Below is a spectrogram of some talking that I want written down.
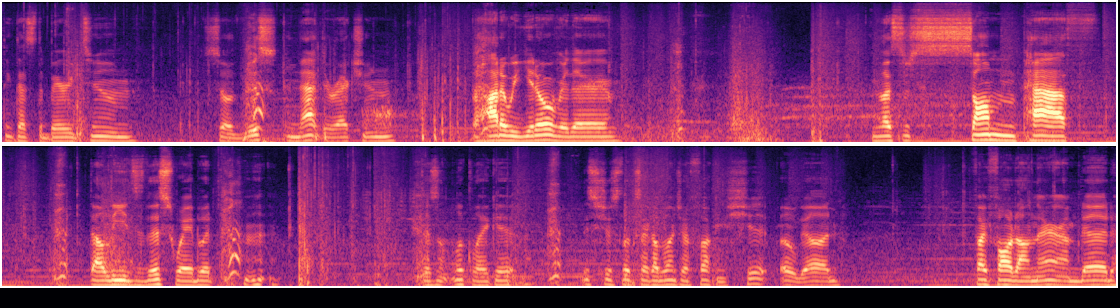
think that's the buried tomb. So this in that direction. But how do we get over there? Unless there's some path that leads this way, but doesn't look like it. This just looks like a bunch of fucking shit. Oh god. If I fall down there, I'm dead.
